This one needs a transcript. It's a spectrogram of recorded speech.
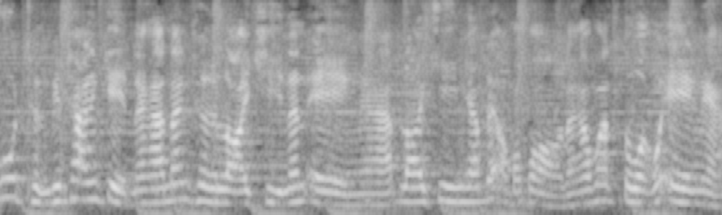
พูดถึงทีมชาติอังกฤษนะครับ นั่นคือลอยคีนนั่นเองนะครับลอยคีนครับได้ออกมาบอกนะครับว่าตัวเขาเองเนี่ย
